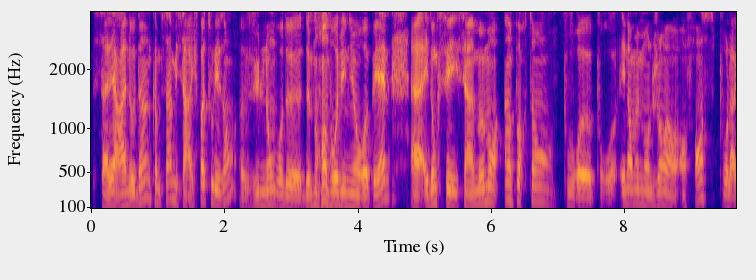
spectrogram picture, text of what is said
ça a l'air anodin comme ça, mais ça arrive pas tous les ans, vu le nombre de, membres de l'Union européenne. et donc, c'est un moment important pour, énormément de gens en, France, pour la,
